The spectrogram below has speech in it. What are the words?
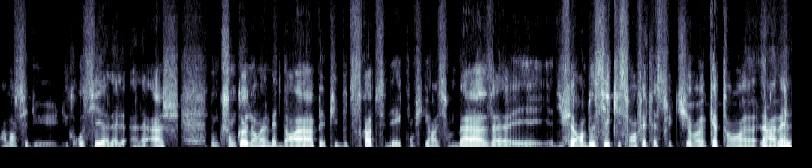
Vraiment, c'est du, grossier à la, à la, hache. Donc, son code, on va le mettre dans App. Et puis, Bootstrap, c'est des configurations de base. Euh, et il y a différents dossiers qui sont en fait la structure euh, qu'attend euh, Laravel.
